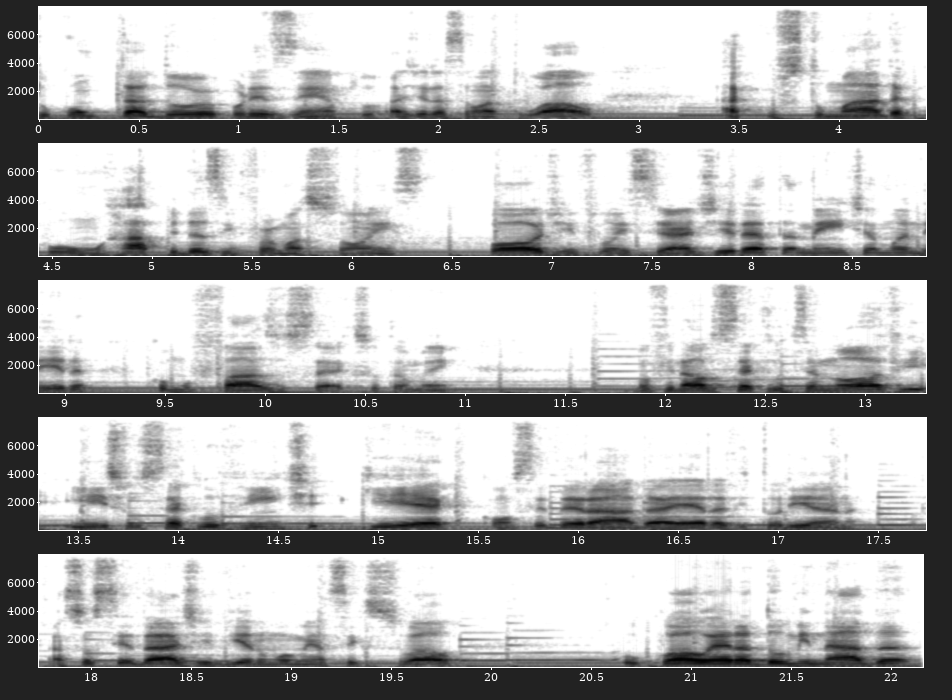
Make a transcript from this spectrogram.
do computador, por exemplo, a geração atual, acostumada com rápidas informações, pode influenciar diretamente a maneira como faz o sexo também. No final do século XIX e início do século XX, que é considerada a era vitoriana, a sociedade vivia no momento sexual o qual era dominada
